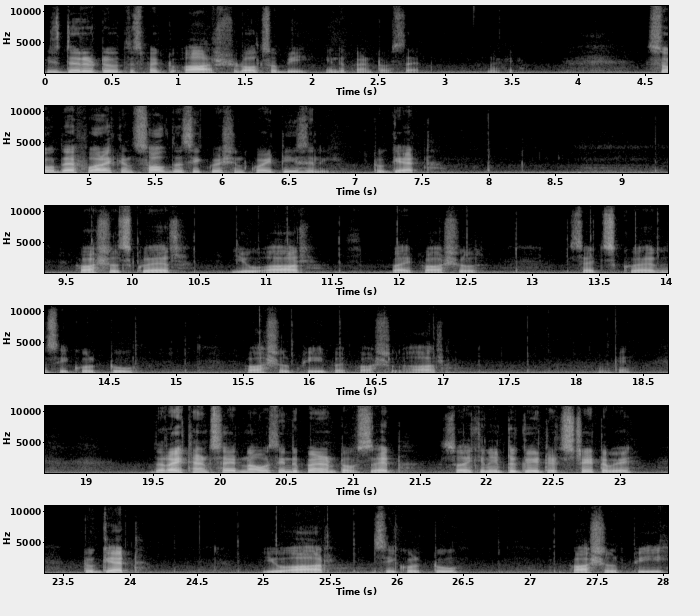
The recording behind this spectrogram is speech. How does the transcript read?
its derivative with respect to R should also be independent of Z. Okay. So, therefore, I can solve this equation quite easily to get partial square u r by partial z square is equal to partial p by partial r. Okay. The right hand side now is independent of z. So, I can integrate it straight away to get u r is equal to partial p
